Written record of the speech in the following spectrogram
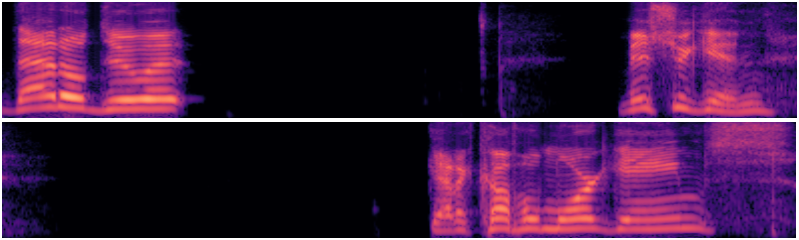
that'll do it. Michigan got a couple more games.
